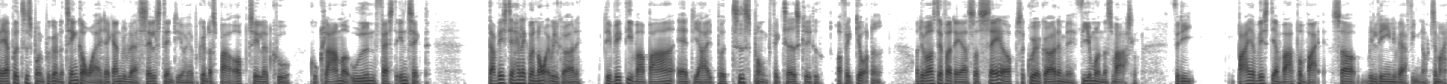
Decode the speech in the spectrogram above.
Da jeg på et tidspunkt begyndte at tænke over, at jeg gerne ville være selvstændig, og jeg begyndte at spare op til at kunne, kunne klare mig uden fast indtægt, der vidste jeg heller ikke, hvornår jeg ville gøre det. Det vigtige var bare, at jeg på et tidspunkt fik taget skridtet og fik gjort noget. Og det var også derfor, at da jeg så sagde op, så kunne jeg gøre det med fire måneders varsel. Fordi bare jeg vidste, at jeg var på vej, så ville det egentlig være fint nok til mig.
